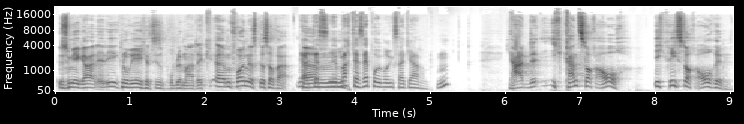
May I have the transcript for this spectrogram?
ist mir egal, ignoriere ich jetzt diese Problematik. Ähm, Folgendes, Christopher. Ja, das ähm, äh, macht der Seppo übrigens seit Jahren. Hm? ja, ich kann's doch auch. Ich krieg's doch auch hin.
